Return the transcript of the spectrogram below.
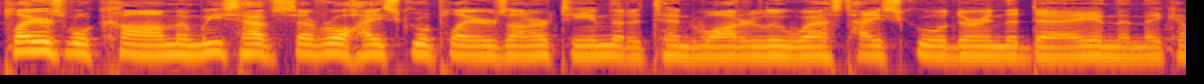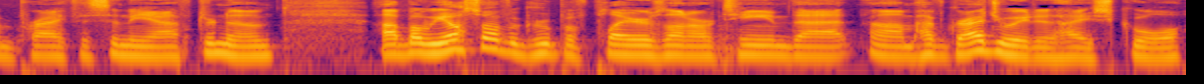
players will come, and we have several high school players on our team that attend Waterloo West High School during the day, and then they come practice in the afternoon. Uh, but we also have a group of players on our team that um, have graduated high school,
